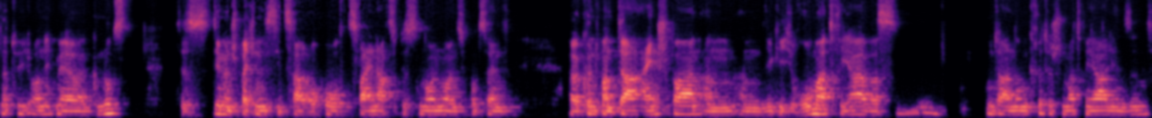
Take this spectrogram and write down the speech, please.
natürlich auch nicht mehr genutzt. Das, dementsprechend ist die Zahl auch hoch, 82 bis 99 Prozent äh, könnte man da einsparen an, an wirklich Rohmaterial, was unter anderem kritische Materialien sind.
